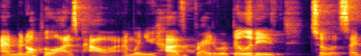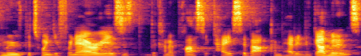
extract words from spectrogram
and monopolize power. And when you have greater ability to, let's say, move between different areas, is the kind of classic case about competitive governance.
